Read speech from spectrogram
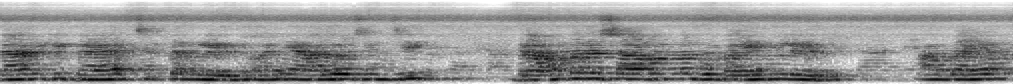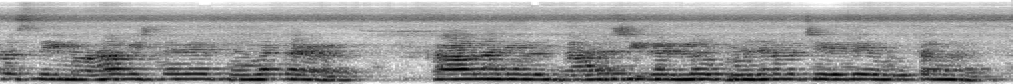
దానికి ప్రాయశ్చిత్తం లేదు అని ఆలోచించి బ్రాహ్మణ శాపములకు భయం లేదు. ఆ భయంను శ్రీ మహావిష్ణువే పోగొట్టగలడు. కావున నేను ద్వాదశి గడిలో భోజనము చేయడే ఉత్తమము.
